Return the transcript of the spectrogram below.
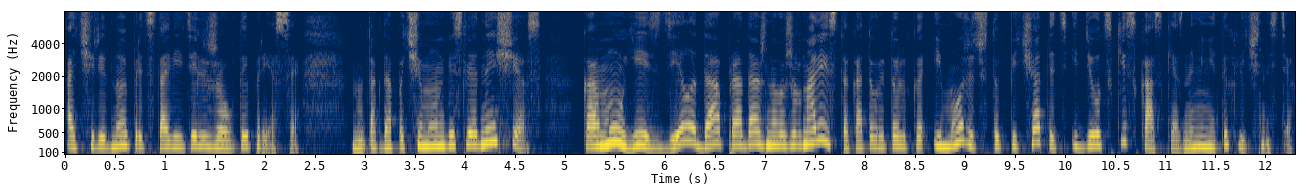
очередной представитель желтой прессы. Но тогда почему он бесследно исчез? Кому есть дело до продажного журналиста, который только и может что печатать идиотские сказки о знаменитых личностях?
